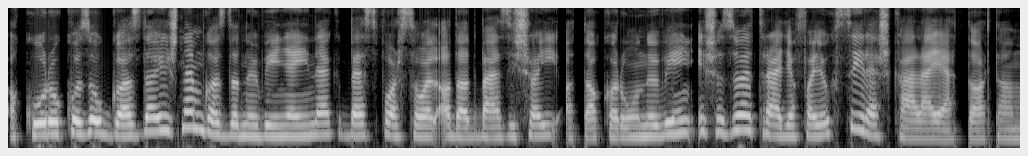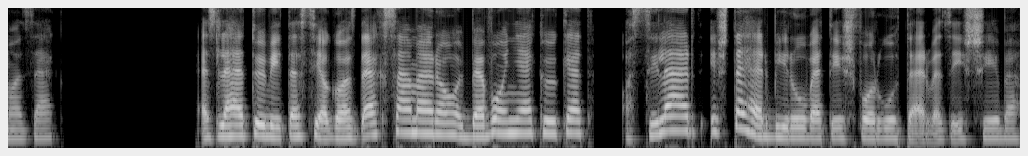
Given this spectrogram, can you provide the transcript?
A kórokozók gazda és nem gazda növényeinek Best for adatbázisai a takarónövény és a zöld trágyafajok széles skáláját tartalmazzák. Ez lehetővé teszi a gazdák számára, hogy bevonják őket a szilárd és teherbíró vetésforgó tervezésébe.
